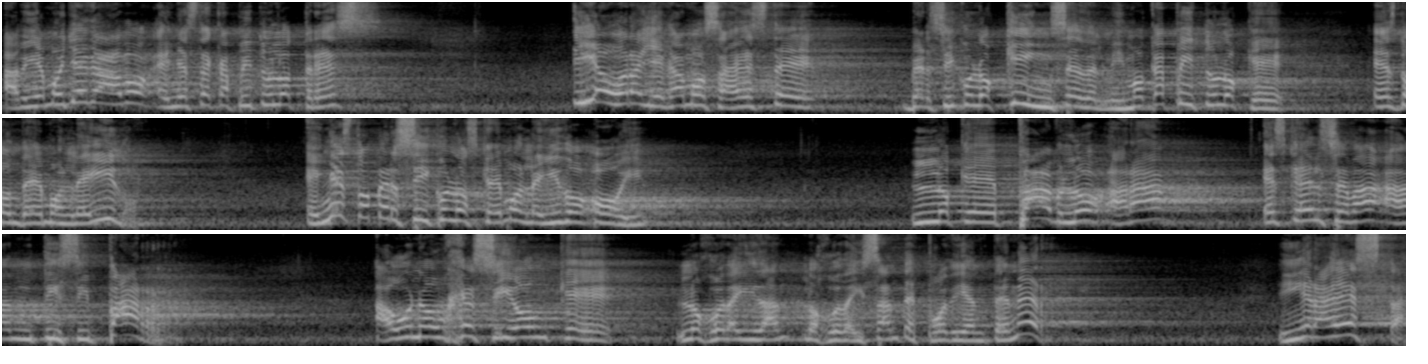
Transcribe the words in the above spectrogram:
habíamos llegado en este capítulo 3 y ahora llegamos a este versículo 15 del mismo capítulo que es donde hemos leído. En estos versículos que hemos leído hoy, lo que Pablo hará es que él se va a anticipar a una objeción que los, judaizantes podían tener. Y era esta.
